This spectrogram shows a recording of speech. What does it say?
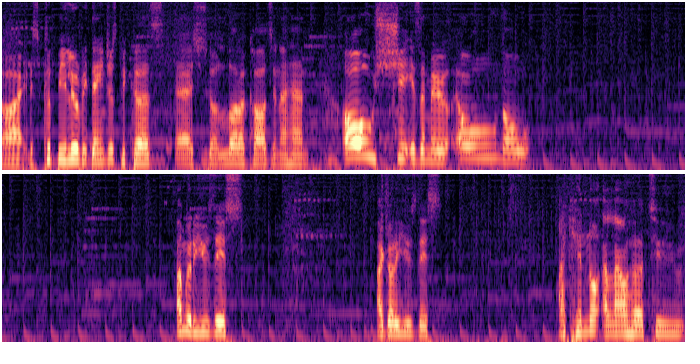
Alright, this could be a little bit dangerous because uh, she's got a lot of cards in her hand. Oh shit, is a mirror. Oh no. I'm gonna use this. I gotta use this. I cannot allow her to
